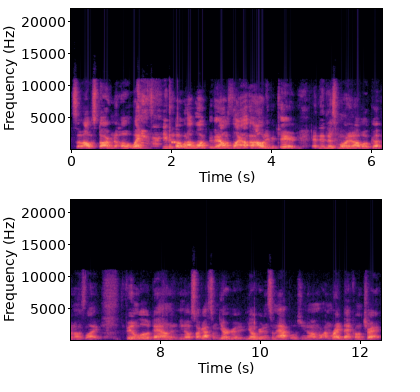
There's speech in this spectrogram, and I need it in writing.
so I was starving the whole way. you know, when I walked in there, I was like, uh-uh, I don't even care. And then this morning, I woke up and I was like feeling a little down, and you know, so I got some yogurt, yogurt and some apples. You know, I'm I'm right back on track.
